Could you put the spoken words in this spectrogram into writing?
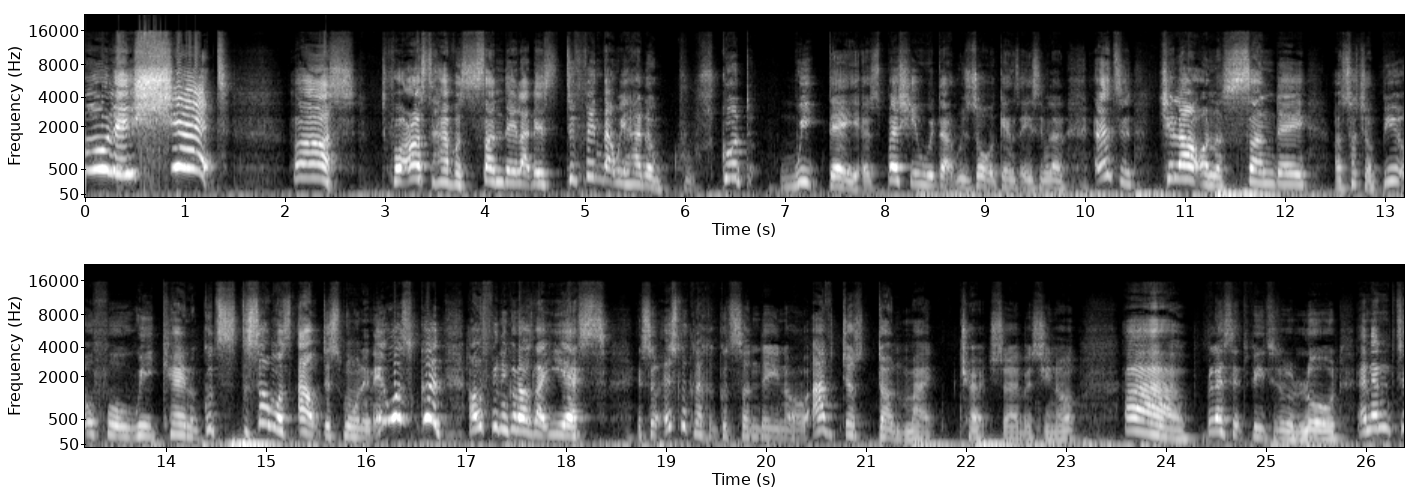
Holy shit! Us, for us to have a Sunday like this, to think that we had a good weekday, especially with that result against AC Milan, and to chill out on a Sunday, uh, such a beautiful weekend. Good, the sun was out this morning. It was good. I was feeling good. I was like, yes. And so it's looked like a good Sunday. You know, I've just done my church service, you know. Ah, blessed be to the Lord. And then to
